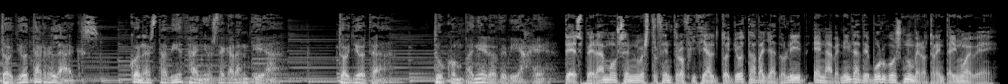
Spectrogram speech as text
Toyota Relax, con hasta 10 años de garantía. Toyota, tu compañero de viaje. Te esperamos en nuestro centro oficial Toyota Valladolid en Avenida de Burgos número 39.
